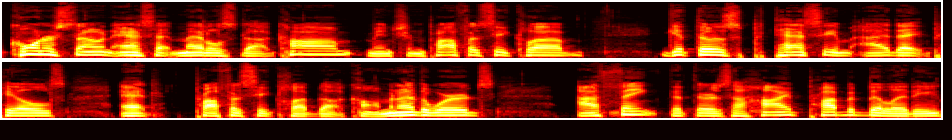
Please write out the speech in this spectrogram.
CornerstoneAssetMetals.com, mention Prophecy Club. Get those potassium iodate pills at prophecyclub.com. In other words, I think that there's a high probability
